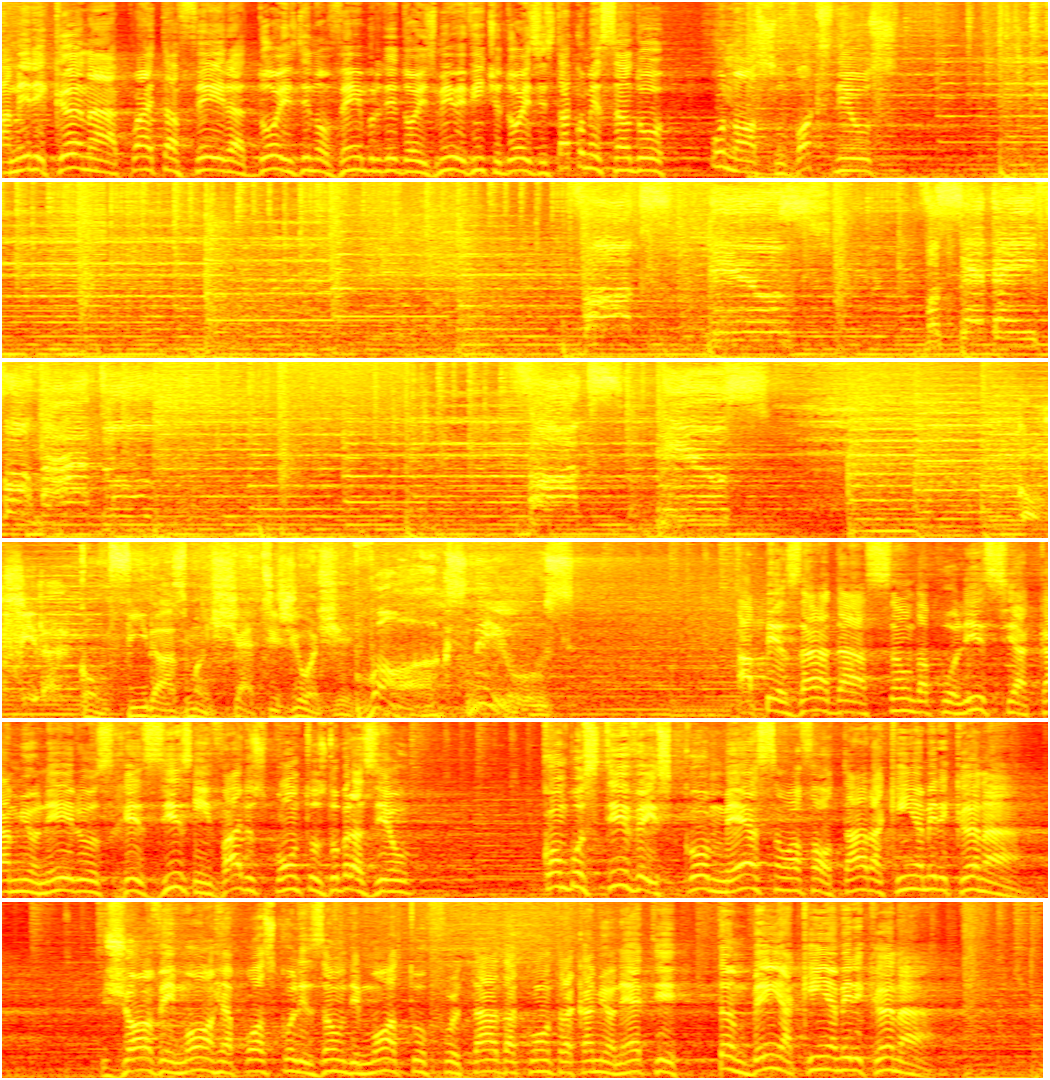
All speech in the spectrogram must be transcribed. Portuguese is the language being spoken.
Americana, quarta-feira, 2 de novembro de 2022, está começando o nosso Vox News. Vox News, você tem informado. Vox News. Confira, confira as manchetes de hoje. Vox News. Apesar da ação da polícia, caminhoneiros resistem em vários pontos do Brasil. Combustíveis começam a faltar aqui em Americana. Jovem morre após colisão de moto furtada contra caminhonete, também aqui em Americana.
